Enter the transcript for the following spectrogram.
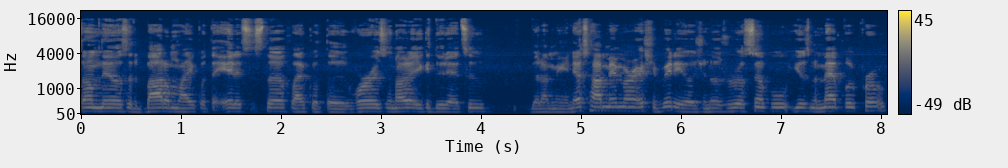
thumbnails at the bottom, like with the edits and stuff, like with the words and all that. You can do that too. But I mean, that's how I make my reaction videos. You know, it's real simple using the MacBook Pro.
